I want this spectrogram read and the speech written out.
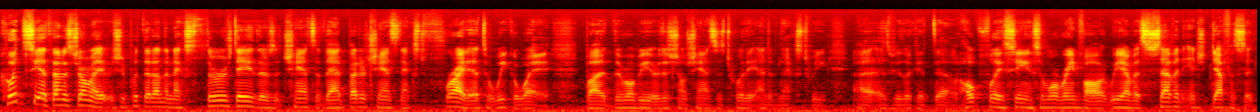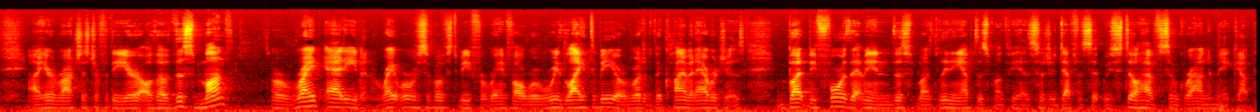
Could see a thunderstorm. I should put that on the next Thursday. There's a chance of that. Better chance next Friday. That's a week away. But there will be additional chances toward the end of next week uh, as we look at uh, hopefully seeing some more rainfall. We have a seven inch deficit uh, here in Rochester for the year, although this month we're right at even, right where we're supposed to be for rainfall, where we'd like to be, or what the climate average is. But before that, I mean, this month, leading up this month, we had such a deficit. We still have some ground to make up.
